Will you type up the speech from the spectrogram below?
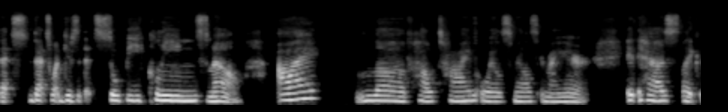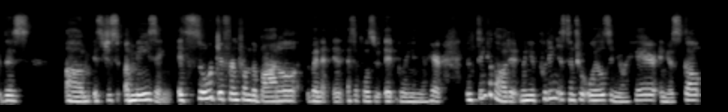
that's that's what gives it that soapy clean smell. I love how thyme oil smells in my hair. It has like this um, it's just amazing. It's so different from the bottle when it, as opposed to it going in your hair. And think about it: when you're putting essential oils in your hair and your scalp,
